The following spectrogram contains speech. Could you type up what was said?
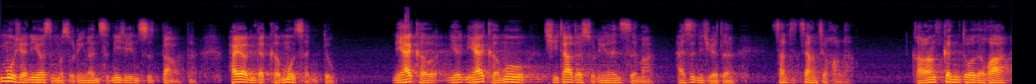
目前你有什么属灵恩赐，你已经知道的，还有你的渴慕程度，你还渴你你还渴慕其他的属灵恩赐吗？还是你觉得上帝这样就好了？考上更多的话，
